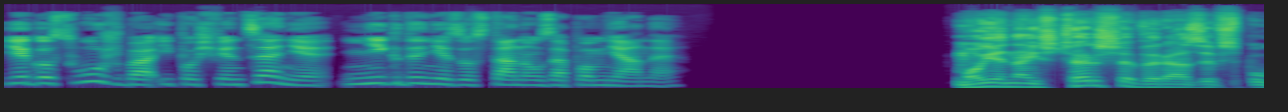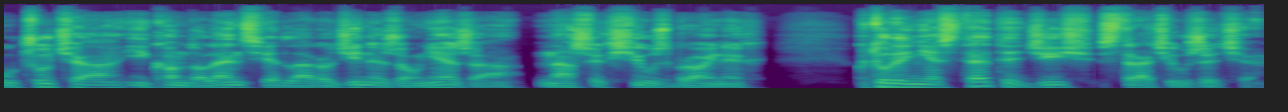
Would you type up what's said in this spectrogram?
Jego służba i poświęcenie nigdy nie zostaną zapomniane. Moje najszczersze wyrazy współczucia i kondolencje dla rodziny żołnierza naszych sił zbrojnych, który niestety dziś stracił życie.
